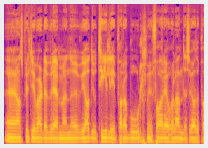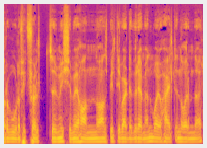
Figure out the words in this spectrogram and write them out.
Eh, han spilte i Werder Bremen. Eh, Vi hadde jo tidlig parabol. Min far er hollender, så vi hadde parabol og fikk fulgt eh, mye med han når han spilte i Werder Bremen. Var jo helt enorm der.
